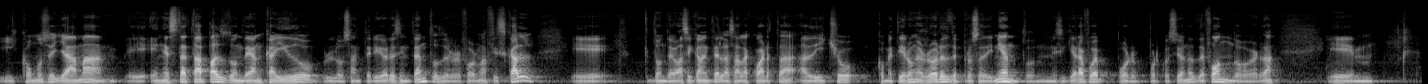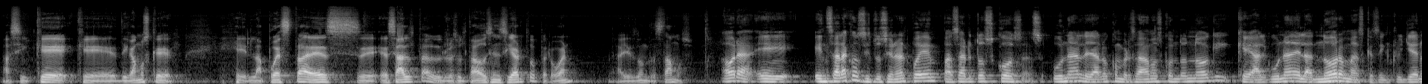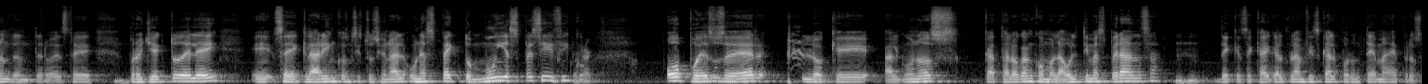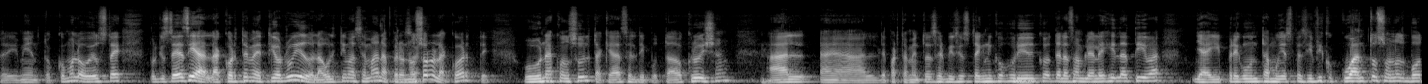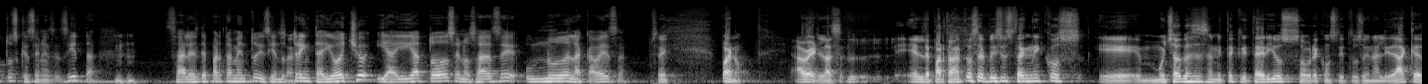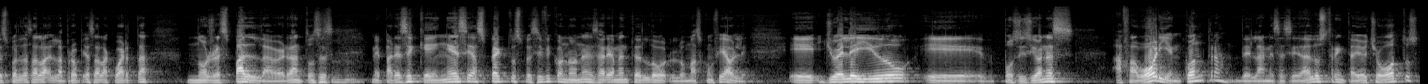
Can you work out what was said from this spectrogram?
y cómo se llama eh, en esta etapa es donde han caído los anteriores intentos de reforma fiscal, eh, donde básicamente la sala cuarta ha dicho cometieron errores de procedimiento, ni siquiera fue por, por cuestiones de fondo, ¿verdad? Eh, así que, que, digamos que la apuesta es, es alta, el resultado es incierto, pero bueno, ahí es donde estamos. Ahora, eh, en sala constitucional pueden pasar dos cosas. Una, ya lo conversábamos con Don Nogui, que alguna de las normas que se incluyeron dentro de este proyecto de ley eh, se declare inconstitucional un aspecto muy específico. O puede suceder lo que algunos catalogan como la última esperanza de que se caiga el plan fiscal por un tema de procedimiento. ¿Cómo lo ve usted? Porque usted decía, la Corte metió ruido la última semana, pero no solo la Corte. Hubo una consulta que hace el diputado Cruzan al, al, Departamento de Servicios Técnicos Jurídicos de la Asamblea Legislativa y ahí pregunta muy específico cuántos son los votos que se necesita. Sale el departamento diciendo 38 y ahí a todos se nos hace un nudo en la cabeza. Sí. Bueno, a ver, el Departamento de Servicios Técnicos eh, muchas veces emite criterios sobre constitucionalidad que después la, propia sala cuarta no respalda, ¿verdad? Entonces, me parece que en ese aspecto específico no necesariamente es lo, más confiable. Eh, yo he leído eh, posiciones a favor y en contra de la necesidad de los 38 votos.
